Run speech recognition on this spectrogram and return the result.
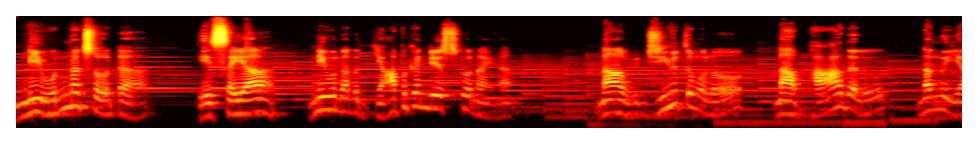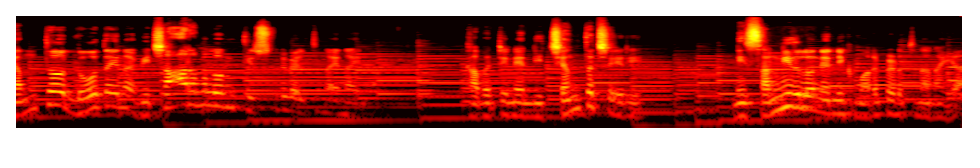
నీ ఉన్న చోట ఏసయ్యా నీవు నన్ను జ్ఞాపకం చేసుకో నాయన. నా జీవితంలో నా బాధలు నన్ను ఎంతో లోతైన విచారములోకి తీసుకుని వెళ్తున్నాయి నాయన. కాబట్టి నేను నీ చెంత చేరి నీ సన్నిధిలో నేను నీకు మొరపెడుతున్నానయ్యా.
